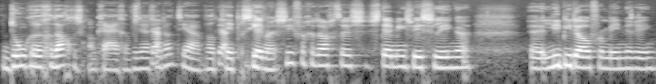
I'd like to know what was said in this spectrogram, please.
donkere gedachten kan krijgen. Hoe zeg je Ja. dat? Ja, wat Ja, depressieve gedachten, stemmingswisselingen, eh libidovermindering.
